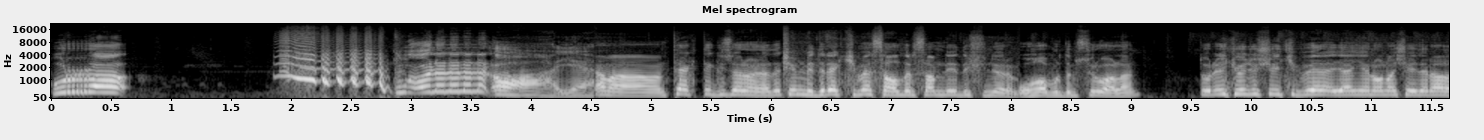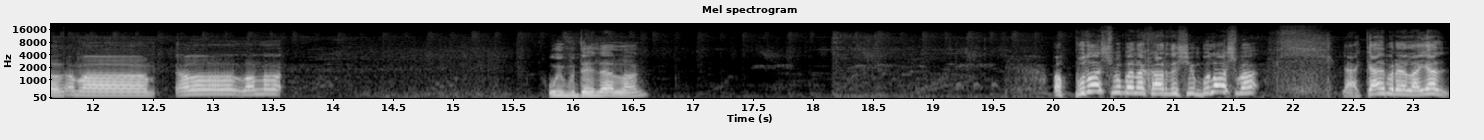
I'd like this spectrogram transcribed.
Hurra. Öl öl öl öl. Oh yeah. Tamam tek de güzel oynadık. Şimdi direkt kime saldırsam diye düşünüyorum. Oha burada bir sürü var lan. Dur ilk önce şu iki bir yan yana olan şeyleri alalım. Tamam. Al al al lan lan. Uy bu dehler lan. Bak bulaşma bana kardeşim bulaşma. Ya gel buraya la gel.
